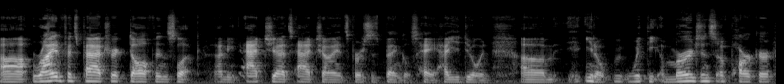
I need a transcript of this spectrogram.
Uh, Ryan Fitzpatrick, Dolphins. Look, I mean, at Jets, at Giants versus Bengals. Hey, how you doing? Um, you know, with the emergence of Parker,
